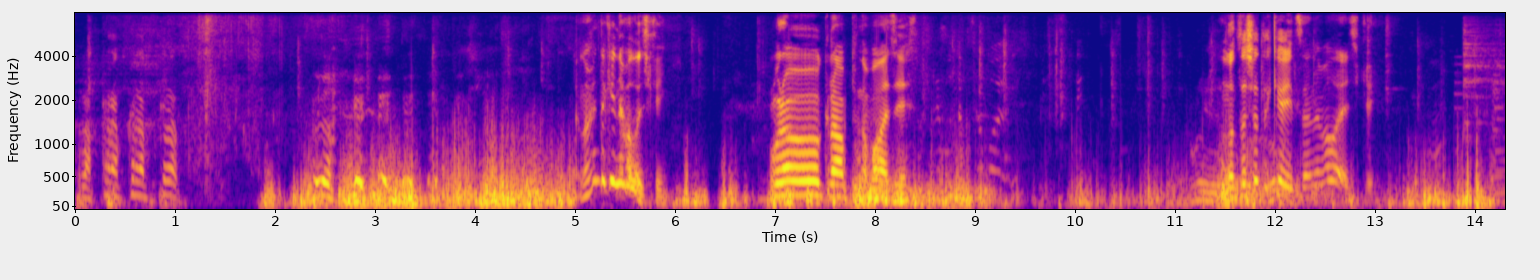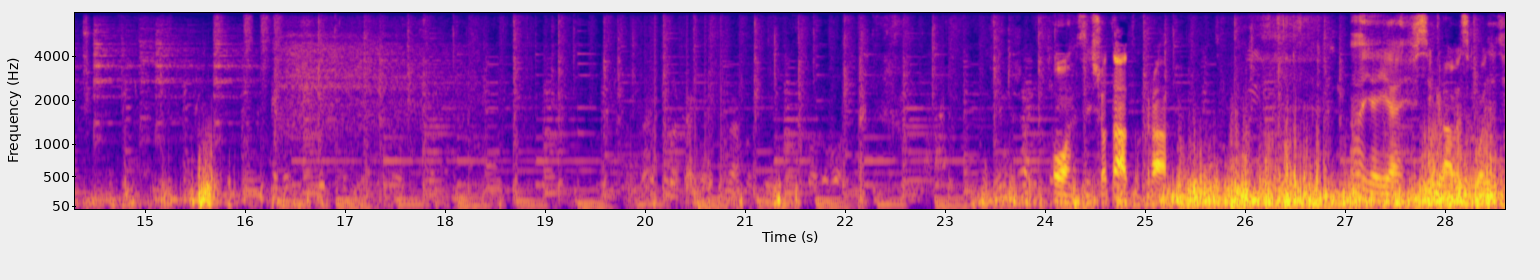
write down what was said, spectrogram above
Краб, краб, краб, краб. Ну він такий невеличкий. Ура, краб на базі. Ну це ще такий, це невеличкий. О, зійшов тату, краб. Ай-яй-яй, всі краби сходять.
